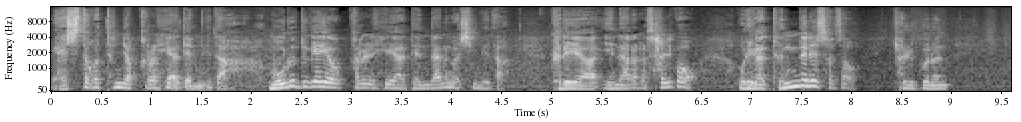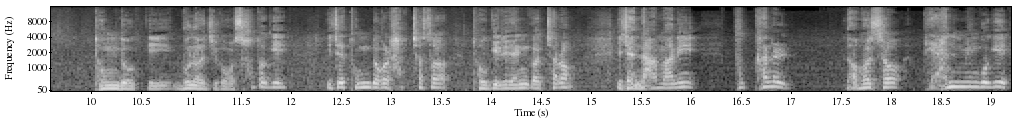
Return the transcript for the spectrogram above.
에스더 같은 역할을 해야 됩니다. 모르드의 역할을 해야 된다는 것입니다. 그래야 이 나라가 살고 우리가 든든히 서서 결국은 동독이 무너지고 서독이 이제 동독을 합쳐서 독일이 된 것처럼 이제 남한이 북한을 넘어서 대한민국이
